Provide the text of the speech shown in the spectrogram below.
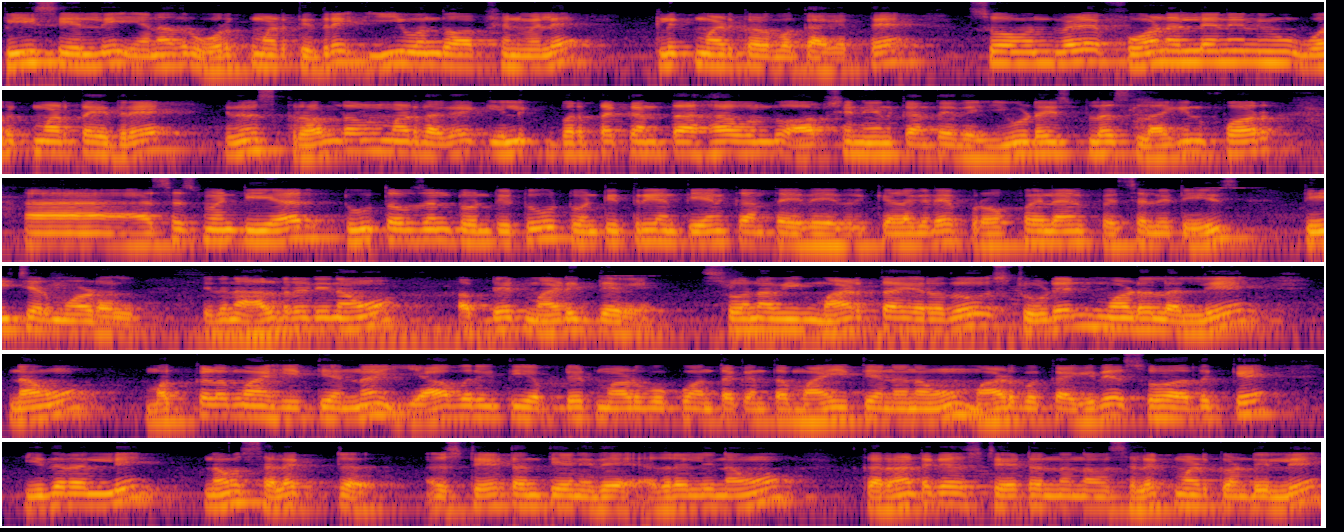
ಪಿ ಸಿಯಲ್ಲಿ ಏನಾದರೂ ವರ್ಕ್ ಮಾಡ್ತಿದ್ರೆ ಈ ಒಂದು ಆಪ್ಷನ್ ಮೇಲೆ ಕ್ಲಿಕ್ ಮಾಡ್ಕೊಳ್ಬೇಕಾಗತ್ತೆ. ಸೊ ಒಂದು ವೇಳೆ ಫೋನಲ್ಲೇ ನೀವು ವರ್ಕ್ ಮಾಡ್ತಾ ಇದ್ದರೆ ಇದನ್ನು ಸ್ಕ್ರಾಲ್ ಡೌನ್ ಮಾಡಿದಾಗ ಇಲ್ಲಿ ಬರ್ತಕ್ಕಂತಹ ಒಂದು ಆಪ್ಷನ್ ಏನು ಕಾಣ್ತಾ ಇದೆ? U DISE plus login for assessment year two thousand twenty two twenty three ಅಂತ ಏನು ಕಾಣ್ತಾ ಇದೆ? ಇದ್ರ ಕೆಳಗಡೆ profile and facilities teacher model ಇದನ್ನು ಆಲ್ರೆಡಿ ನಾವು ಅಪ್ಡೇಟ್ ಮಾಡಿದ್ದೇವೆ. ಸೊ ನಾವೀಗ ಮಾಡ್ತಾ ಇರೋದು ಸ್ಟೂಡೆಂಟ್ ಮಾಡಲಲ್ಲಿ ನಾವು ಮಕ್ಕಳ ಮಾಹಿತಿಯನ್ನು ಯಾವ ರೀತಿ ಅಪ್ಡೇಟ್ ಮಾಡಬೇಕು ಅಂತಕ್ಕಂಥ ಮಾಹಿತಿಯನ್ನು ನಾವು ಮಾಡಬೇಕಾಗಿದೆ. ಸೊ ಅದಕ್ಕೆ ಇದರಲ್ಲಿ ನಾವು ಸೆಲೆಕ್ಟ್ ಸ್ಟೇಟ್ ಅಂತ ಏನಿದೆ ಅದರಲ್ಲಿ ನಾವು ಕರ್ನಾಟಕ ಸ್ಟೇಟನ್ನು ನಾವು ಸೆಲೆಕ್ಟ್ ಮಾಡ್ಕೊಂಡು ಇಲ್ಲಿ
